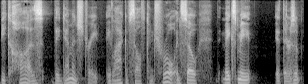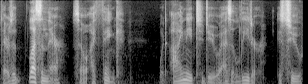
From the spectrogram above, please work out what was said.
because they demonstrate a lack of self control. And so it makes me it, there's a there's a lesson there. So I think what I need to do as a leader is to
